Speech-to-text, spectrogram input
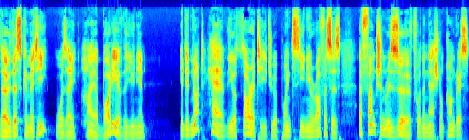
Though this committee was a higher body of the Union, it did not have the authority to appoint senior officers, a function reserved for the National Congress.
